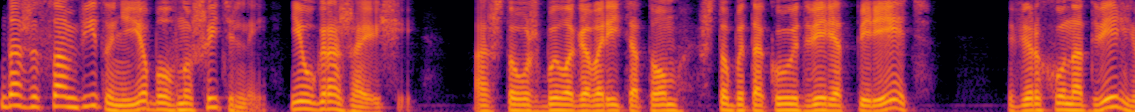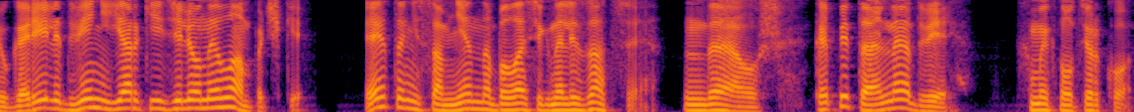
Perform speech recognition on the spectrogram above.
Даже сам вид у нее был внушительный и угрожающий. А что уж было говорить о том, чтобы такую дверь отпереть? Вверху над дверью горели две неяркие зеленые лампочки. Это, несомненно, была сигнализация. «Да уж, капитальная дверь», — хмыкнул Терко.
